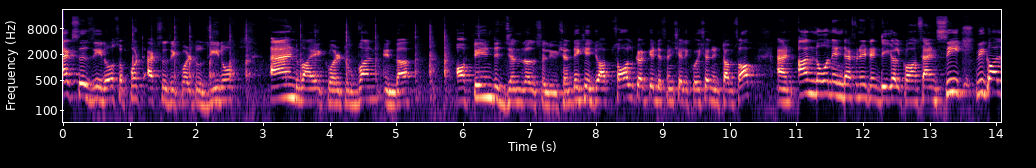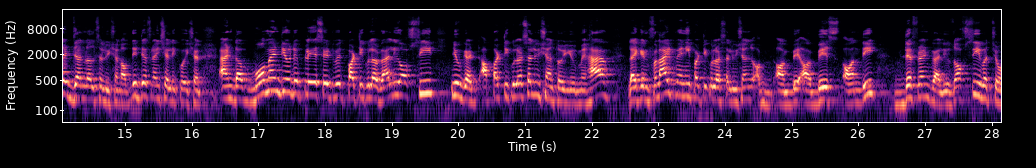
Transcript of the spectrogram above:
x is zero so put x is equal to zero and y equal to one in the obtained general solution देखिए, जो आप सॉल्व करके differential equation in terms of an unknown indefinite integral constant c we call it general solution of the differential equation and the moment you replace it with particular value of c you get a particular solution so you may have like infinite many particular solutions on, based on the different values of C बच्चों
